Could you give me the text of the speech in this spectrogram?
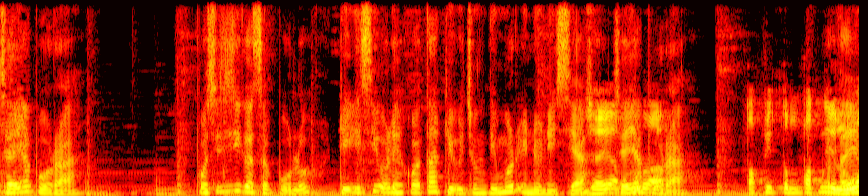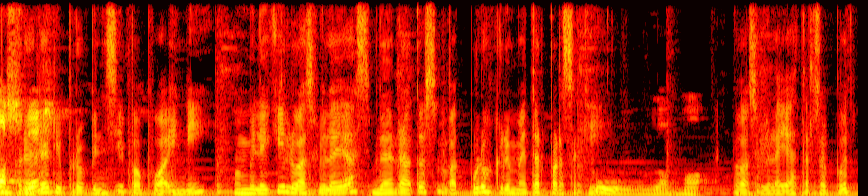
Jayapura. Posisi ke-10 diisi oleh kota di ujung timur Indonesia, Jayapura. Jayapura. Tapi tempatnya kota luas, yang berada guys. di Provinsi Papua ini memiliki luas wilayah 940 km persegi. Uh, lama. Luas wilayah tersebut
